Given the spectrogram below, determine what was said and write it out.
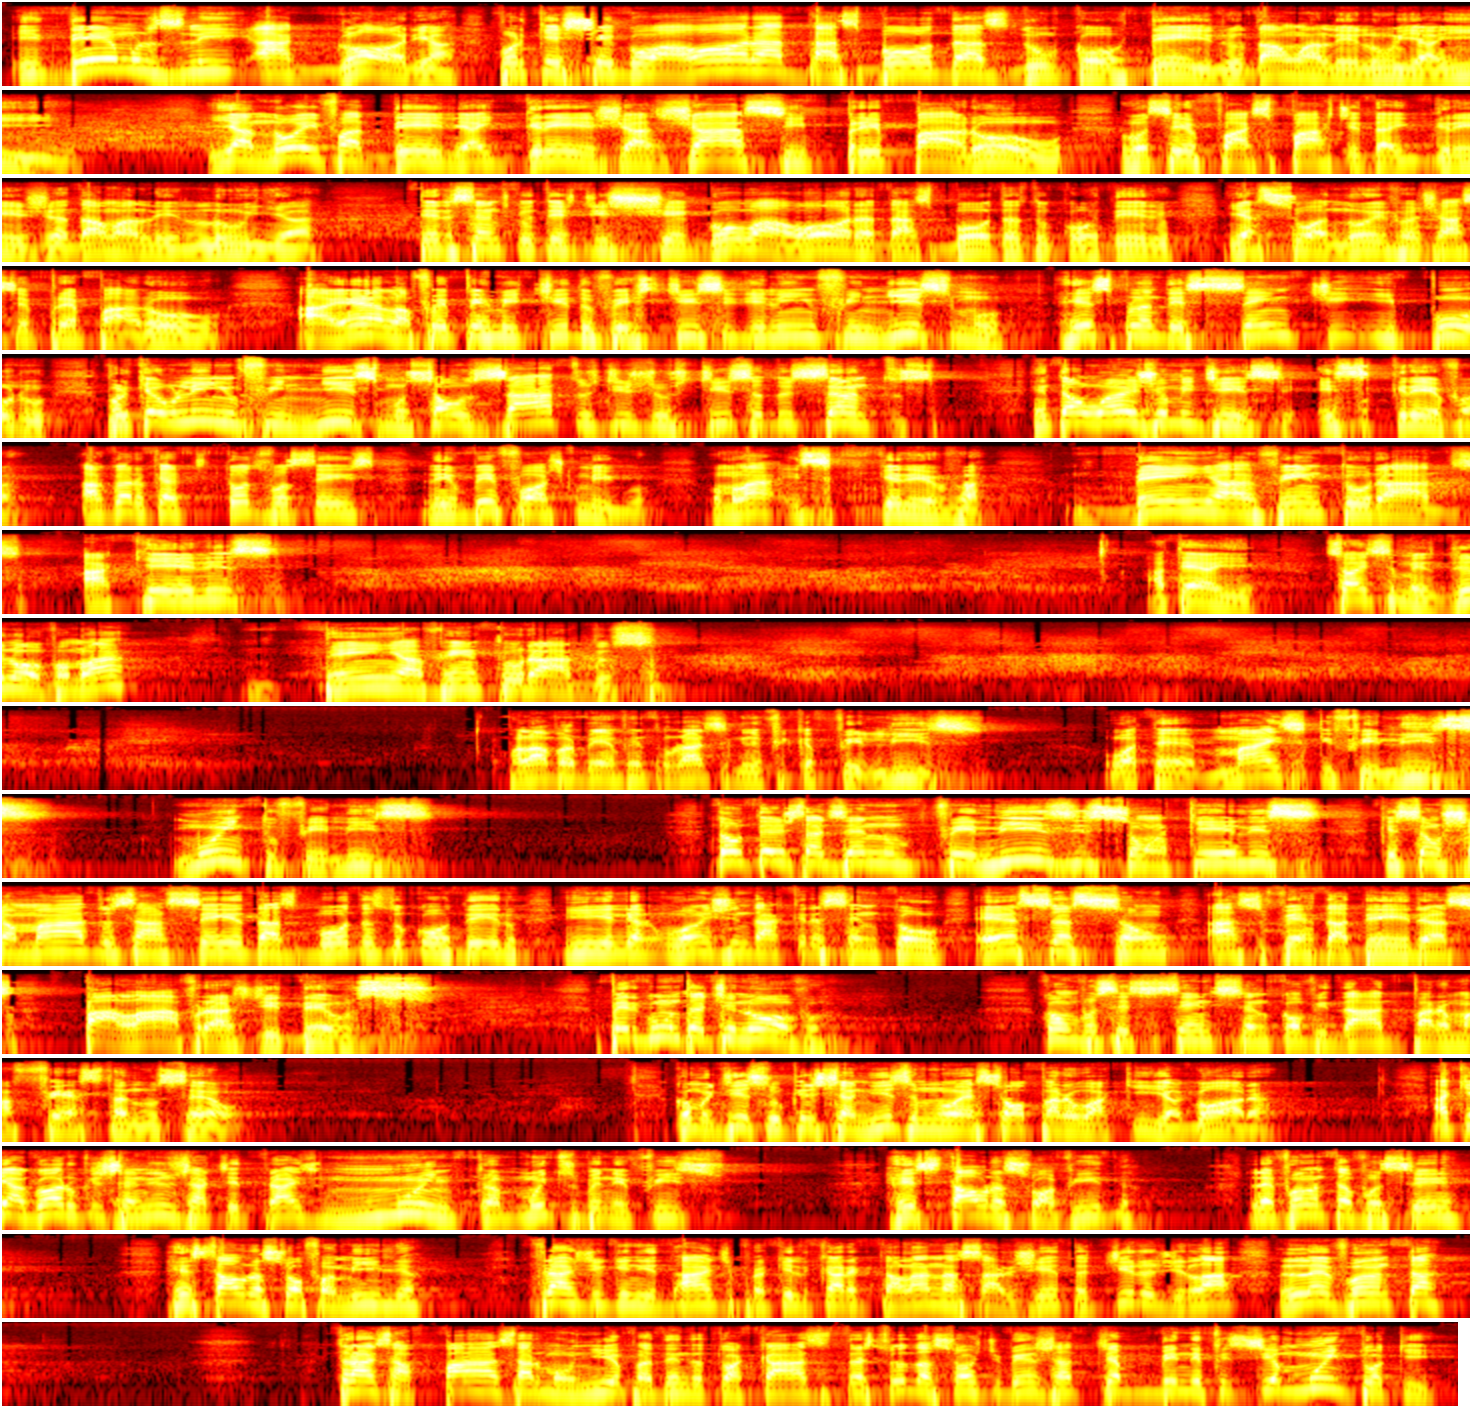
e demos-lhe a glória, porque chegou a hora das bodas do Cordeiro. Dá um aleluia aí. E a noiva dele, a igreja, já se preparou. Você faz parte da igreja, dá um aleluia. Interessante que o texto diz: chegou a hora das bodas do cordeiro e a sua noiva já se preparou. A ela foi permitido vestir-se de linho finíssimo, resplandecente e puro, porque o linho finíssimo são os atos de justiça dos santos. Então o anjo me disse: escreva. Agora eu quero que todos vocês leiam bem forte comigo. Vamos lá? Escreva: Bem-aventurados aqueles Até aí. Só isso mesmo. De novo, vamos lá? Bem-aventurados. A palavra bem-aventurado significa feliz, ou até mais que feliz, muito feliz. Então o texto está dizendo: felizes são aqueles que são chamados à ceia das bodas do Cordeiro. E ele, o anjo ainda acrescentou: essas são as verdadeiras palavras de Deus. Pergunta de novo: como você se sente sendo convidado para uma festa no céu? Como disse, o cristianismo não é só para o aqui e agora. Aqui agora o cristianismo já te traz muita, muitos benefícios. Restaura a sua vida, levanta você, restaura a sua família, traz dignidade para aquele cara que está lá na sarjeta, tira de lá, levanta, traz a paz, a harmonia para dentro da tua casa, traz toda a sorte de bem, já te beneficia muito aqui.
